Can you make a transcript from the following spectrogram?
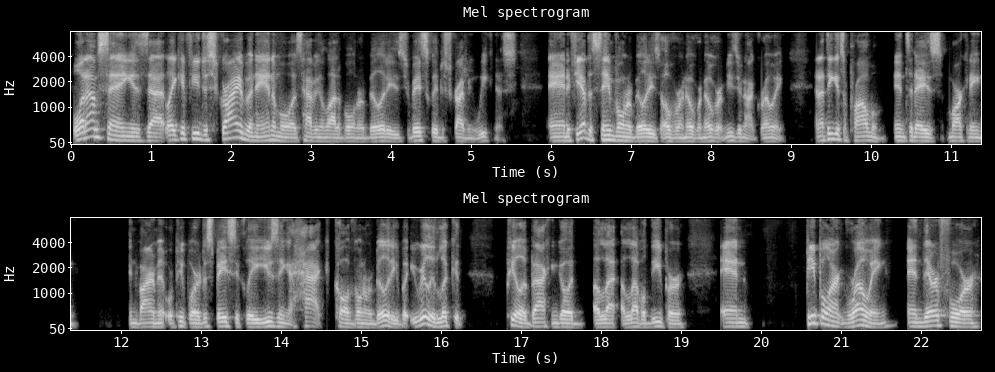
What I'm saying is that, like, if you describe an animal as having a lot of vulnerabilities, you're basically describing weakness. And if you have the same vulnerabilities over and over and over, it means you're not growing. And I think it's a problem in today's marketing environment where people are just basically using a hack called vulnerability. But you really look at, peel it back and go a, a, le- a level deeper, and people aren't growing, and therefore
